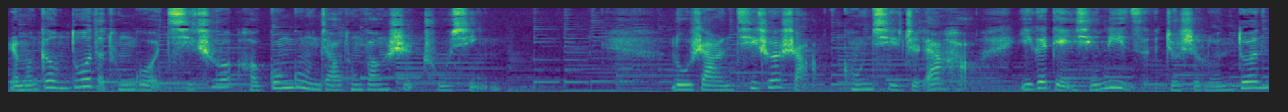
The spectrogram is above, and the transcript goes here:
人们更多的通过骑车和公共交通方式出行。路上汽车少，空气质量好。一个典型例子就是伦敦。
